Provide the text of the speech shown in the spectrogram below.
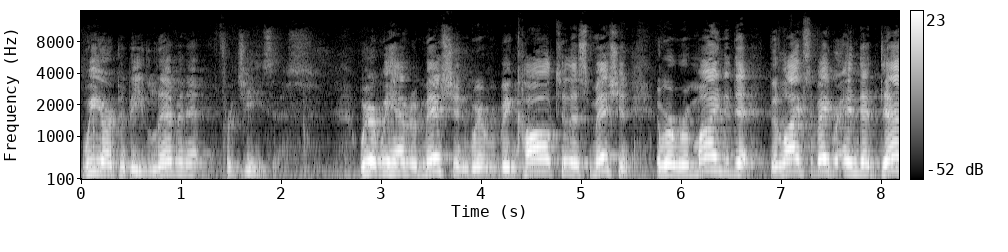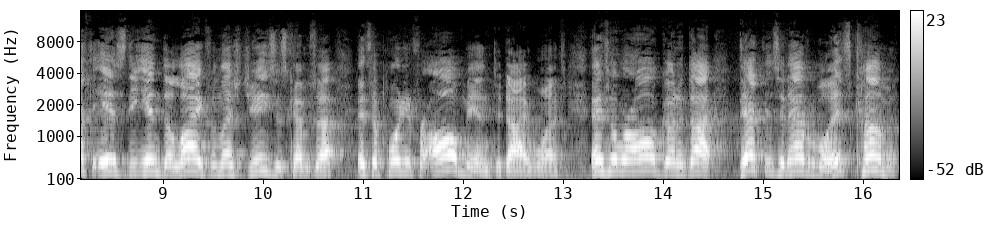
we are to be living it for Jesus. We're, we have a mission. We've been called to this mission. And we're reminded that the life's of Abraham and that death is the end of life unless Jesus comes up. It's appointed for all men to die once. And so we're all going to die. Death is inevitable, it's coming.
